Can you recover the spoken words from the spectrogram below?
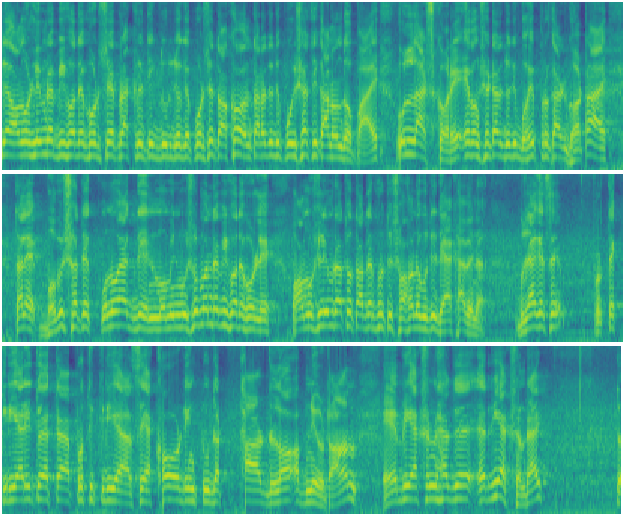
যে অমুসলিমরা বিপদে পড়ছে, প্রাকৃতিক দুর্যোগে পড়ছে, তখন তারা যদি পৈশাচিক আনন্দ পায়, উল্লাস করে এবং সেটার যদি বহিঃপ্রকাশ ঘটায়, তাহলে ভবিষ্যতে কোনো একদিন মমিন মুসলমানরা বিপদে পড়লে অমুসলিমরা তো তাদের প্রতি সহানুভূতি দেখাবে না। বোঝা গেছে? প্রত্যেক ক্রিয়ারই তো একটা প্রতিক্রিয়া আছে according to the third law of Newton every action has a reaction right তো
